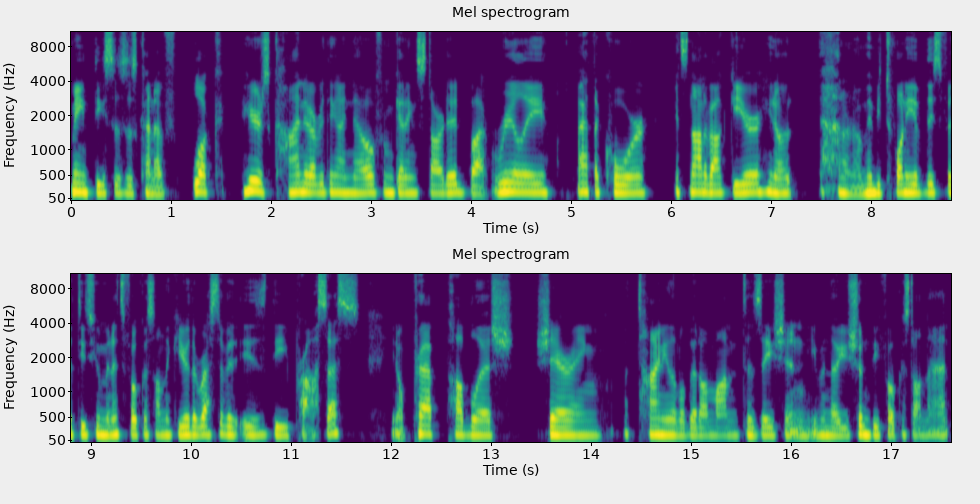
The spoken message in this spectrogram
Main thesis is kind of look, here's kind of everything I know from getting started, but really at the core, it's not about gear. You know, I don't know, maybe 20 of these 52 minutes focus on the gear. The rest of it is the process, you know, prep, publish, sharing a tiny little bit on monetization, even though you shouldn't be focused on that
